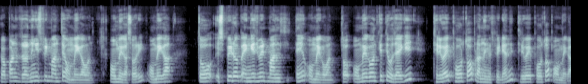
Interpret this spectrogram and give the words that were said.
तो अपन रनिंग स्पीड मानते हैं omega one omega sorry omega तो स्पीड ऑफ़ एंगेजमेंट मानते हैं ओमेगा वन तो ओमेगा वन कितनी हो जाएगी? Three by fourth of running speed यानी three by fourth of omega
